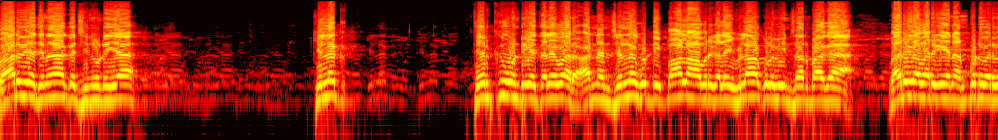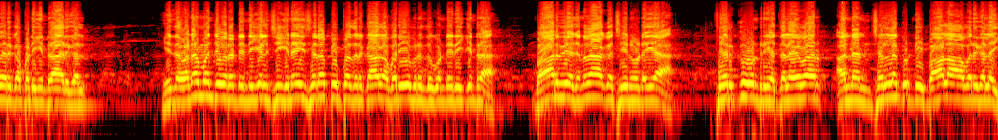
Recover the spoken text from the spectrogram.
பாரதிய ஜனதா கட்சியினுடைய கிழக்கு தெற்கு ஒன்றிய தலைவர் அண்ணன் செல்லக்குட்டி பாலா அவர்களை விழா குழுவின் சார்பாக வருக வருகை என அன்போடு வரவேற்கப்படுகின்றார்கள். இந்த வடமஞ்சு விரட்டு நிகழ்ச்சியினை சிறப்பிப்பதற்காக வரிய புரிந்து கொண்டிருக்கின்ற பாரதிய ஜனதா கட்சியினுடைய தெற்கு ஒன்றிய தலைவர் அண்ணன் செல்லக்குட்டி பாலா அவர்களை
